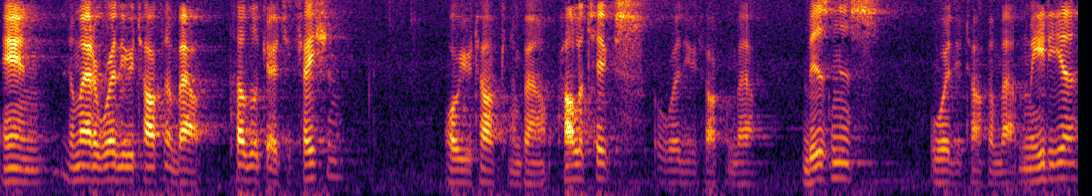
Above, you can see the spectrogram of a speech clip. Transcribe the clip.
And no matter whether you're talking about public education, or you're talking about politics, or whether you're talking about business, or whether you're talking about media,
